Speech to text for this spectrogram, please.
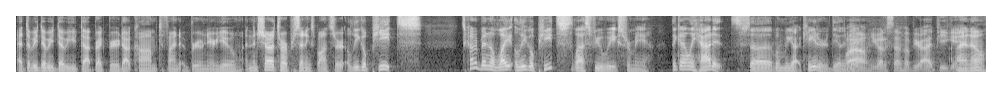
at www.breckbrew.com to find a brew near you. And then shout out to our presenting sponsor, Illegal Pete's. It's kind of been a light Illegal Pete's last few weeks for me. I think I only had it uh, when we got catered the other day. Wow, you got to step up your IP game. I know.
